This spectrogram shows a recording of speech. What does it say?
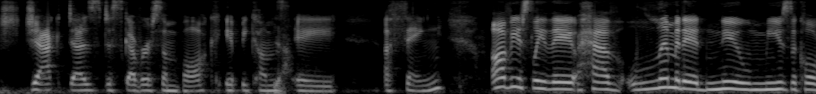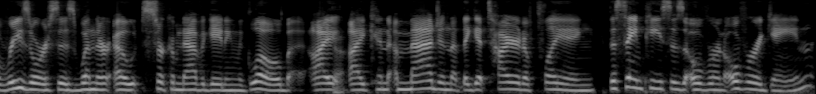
Jack does discover some Bach. It becomes yeah. a a thing obviously they have limited new musical resources when they're out circumnavigating the globe i yeah. i can imagine that they get tired of playing the same pieces over and over again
